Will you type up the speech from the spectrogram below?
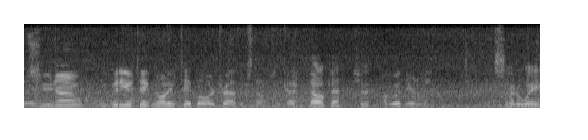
Just so you know, we videotape and audio tape all our traffic stops, okay? Oh, okay, sure. I'll be with you in a minute. So do we.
